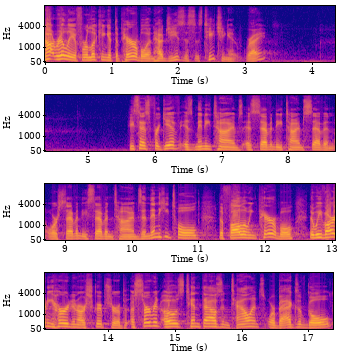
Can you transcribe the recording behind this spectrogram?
Not really if we're looking at the parable and how Jesus is teaching it, right? He says, Forgive as many times as 70 times 7 or 77 times. And then he told the following parable that we've already heard in our scripture. A servant owes 10,000 talents or bags of gold,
